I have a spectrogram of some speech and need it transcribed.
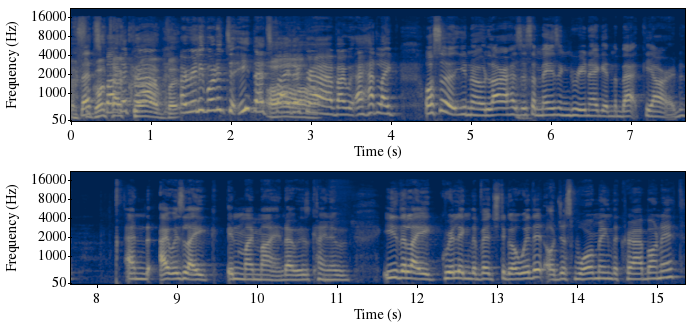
I that spider that crab, crab. I really wanted to eat that spider Oh. crab. I, I had like also, you know, Lara has this amazing green egg in the backyard, and I was like in my mind, I was kind of either like grilling the veg to go with it or just warming the crab on it,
